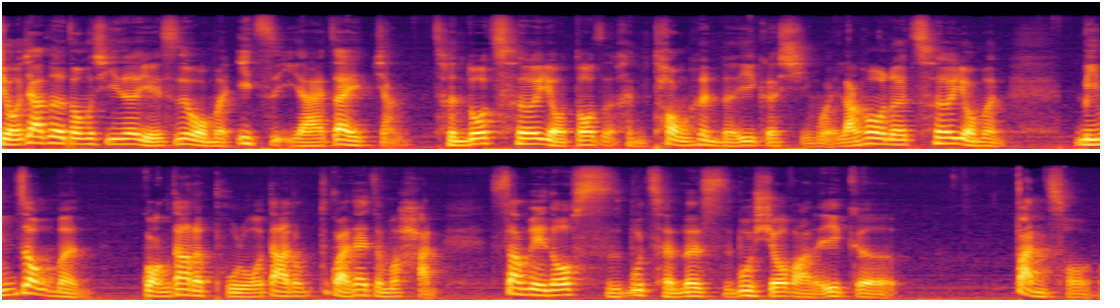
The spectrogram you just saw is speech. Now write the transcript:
酒驾这个东西呢，也是我们一直以来在讲，很多车友都是很痛恨的一个行为。然后呢，车友们、民众们、广大的普罗大众，不管再怎么喊，上面都死不承认、死不修法的一个范畴。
